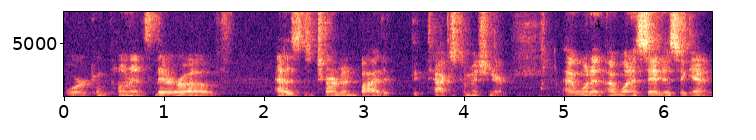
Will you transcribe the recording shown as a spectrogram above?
or components thereof as determined by the, the tax commissioner. I want to I want to say this again.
